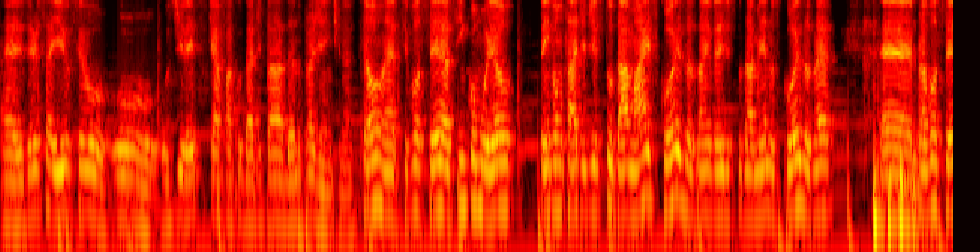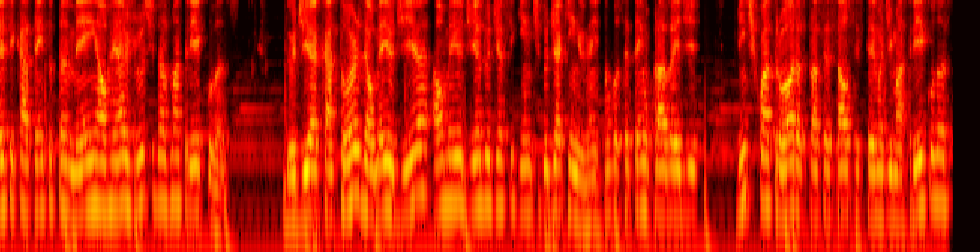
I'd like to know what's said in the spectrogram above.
é, exerça aí o seu, o, os direitos que a faculdade está dando para gente, né? Então, né, se você, assim como eu, tem vontade de estudar mais coisas, ao invés de estudar menos coisas, né? É, para você ficar atento também ao reajuste das matrículas. Do dia 14 ao meio-dia ao meio-dia do dia seguinte, do dia 15, né? Então você tem um prazo aí de 24 horas para acessar o sistema de matrículas,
